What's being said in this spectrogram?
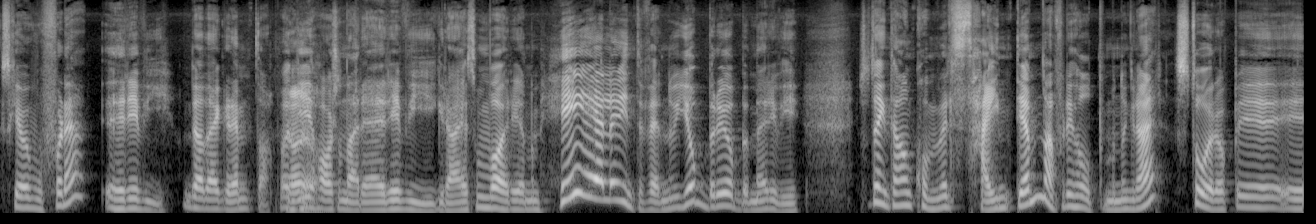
Skrev jeg 'Hvorfor det?' Revy. Det hadde jeg glemt, da. For Ja, de har sånn revygreie som varer gjennom hele vinterferien. Vi jobber og jobber med revy. Så tenkte jeg han kommer vel seint hjem, da, for de holder på med noe greier. Står opp i, i,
